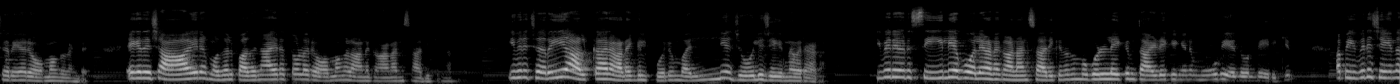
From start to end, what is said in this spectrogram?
ചെറിയ രോമങ്ങളുണ്ട്. ഏകദേശം ആയിരം മുതൽ പതിനായിരത്തോളം രോമങ്ങളാണ് കാണാൻ സാധിക്കുന്നത്. ഇവർ ചെറിയ ആൾക്കാരാണെങ്കിൽ പോലും വലിയ ജോലി ചെയ്യുന്നവരാണ്. ഇവരെ ഒരു സീലിയ പോലെയാണ് കാണാൻ സാധിക്കുന്നത്. മുകളിലേക്കും താഴേക്കും ഇങ്ങനെ മൂവ് ചെയ്തുകൊണ്ടേയിരിക്കും. അപ്പോൾ ഇവർ ചെയ്യുന്ന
